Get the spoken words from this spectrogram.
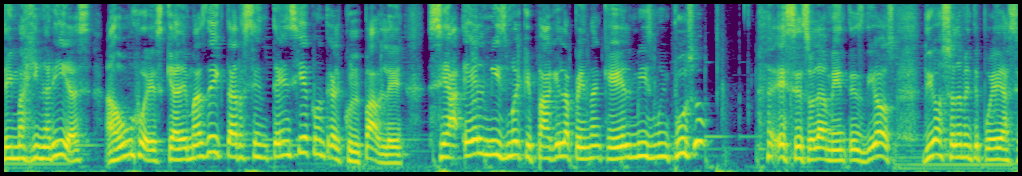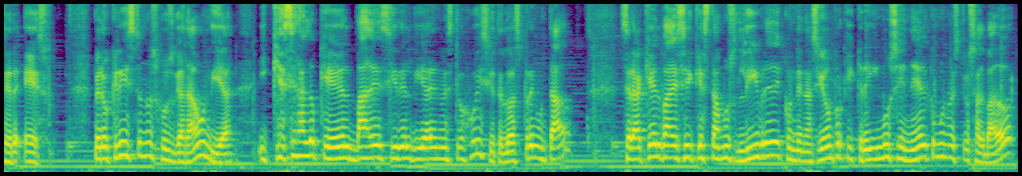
¿Te imaginarías a un juez que además de dictar sentencia contra el culpable, sea él mismo el que pague la pena que él mismo impuso? Ese solamente es Dios. Dios solamente puede hacer eso. Pero Cristo nos juzgará un día y ¿qué será lo que Él va a decir el día de nuestro juicio? ¿Te lo has preguntado? ¿Será que Él va a decir que estamos libres de condenación porque creímos en Él como nuestro Salvador?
